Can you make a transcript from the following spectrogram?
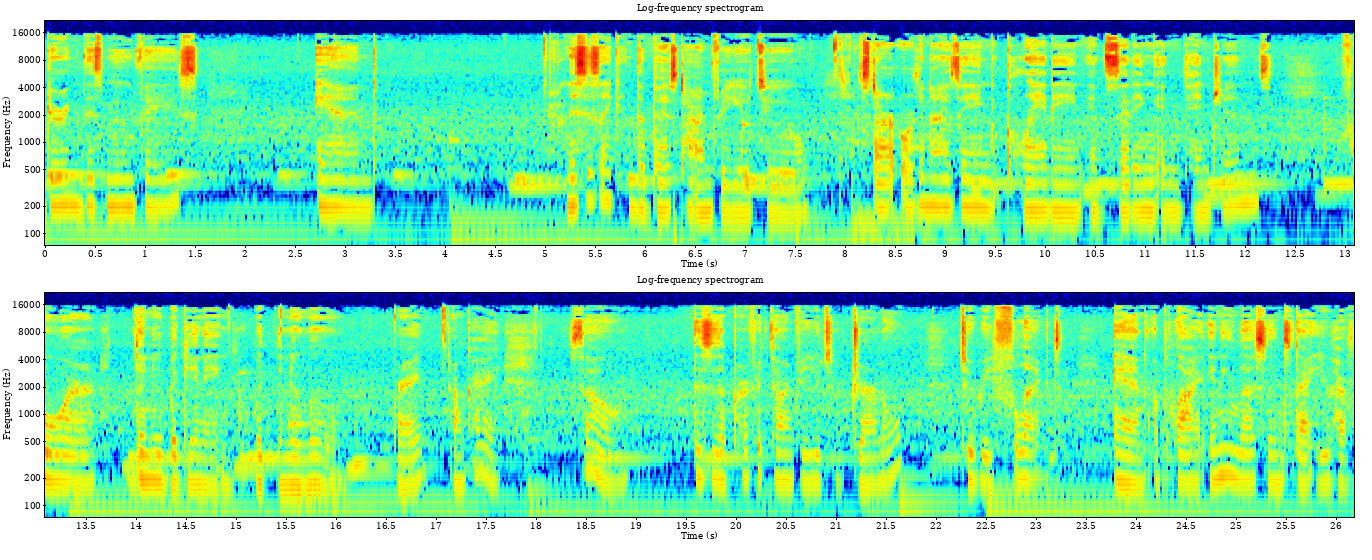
during this moon phase, and this is like the best time for you to start organizing, planning, and setting intentions for the new beginning with the new moon, right? Okay, so this is a perfect time for you to journal, to reflect, and apply any lessons that you have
